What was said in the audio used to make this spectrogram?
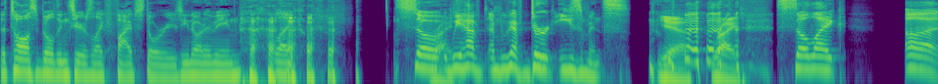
the tallest buildings here is like five stories. You know what I mean? Like, so Right. we have I mean, we have dirt easements. yeah, right. So like, uh,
